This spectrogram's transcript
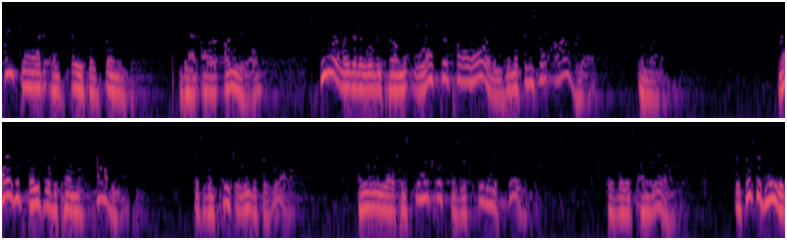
treat God and faith as things that are unreal, sooner or later they will become lesser priorities than the things that are real in life. Matters of faith will become hobbies that you can take or at your will. And when we are consumer Christians, we're treating the faith as though it's unreal. The church is needed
